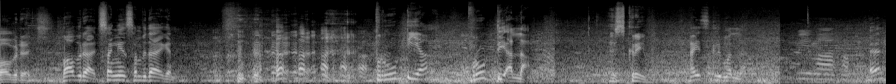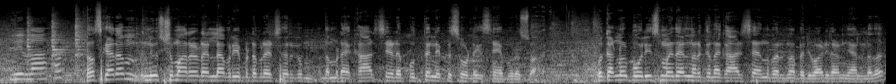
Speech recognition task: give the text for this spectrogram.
ബാബുരാജ്. ബാബുരാജ് സംഗീത സംവിധായകൻ. ഫ്രൂട്ടിയ? ഫ്രൂട്ടി അല്ല. Ice cream. ഐസ്ക്രീം അല്ല. വിവാഹം. വിവാഹം? നമസ്കാരം ന്യൂസ് ടുമാറയുടെ എല്ലാ പ്രിയപ്പെട്ട പ്രേക്ഷകർക്കും നമ്മുടെ കാഴ്ചയുടെ പുത്തൻ എപ്പിസോഡിലേക്ക് സ്നേഹപൂർവം സ്വാഗതം. ഇപ്പോൾ കണ്ണൂർ പോലീസ് മൈതാനിൽ നടക്കുന്ന കാഴ്ച എന്ന് പറയുന്ന പരിപാടിയിലാണ് ഞാനുള്ളത്.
